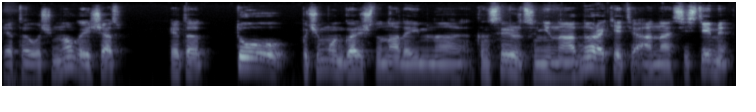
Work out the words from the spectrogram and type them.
Это очень много, и сейчас это то, почему он говорит, что надо именно концентрироваться не на одной ракете, а на системе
